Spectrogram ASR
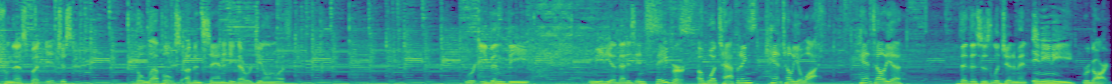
from this, but it just the levels of insanity that we're dealing with. Where even the media that is in favor of what's happening can't tell you why. Can't tell you that this is legitimate in any regard.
